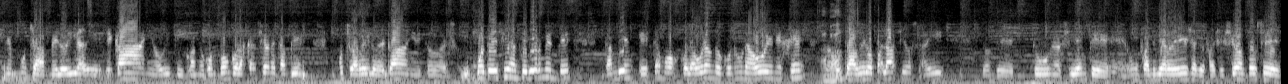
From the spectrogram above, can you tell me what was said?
tienen muchas melodías de, de caño, ¿viste? Y cuando compongo las canciones también mucho arreglo de caño y todo eso. Y como te decía anteriormente, también estamos colaborando con una ONG, está Vero Palacios, ahí donde tuvo un accidente un familiar de ella que falleció, entonces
